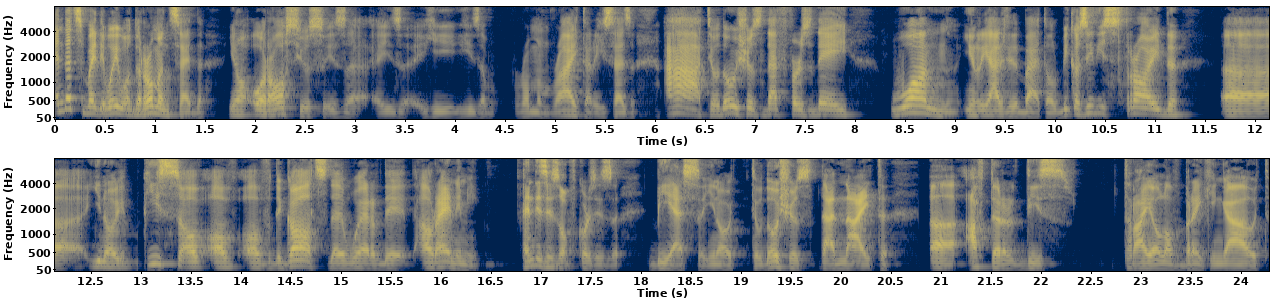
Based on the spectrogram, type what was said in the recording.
And that's, by the way, what the Romans said. You know, Orosius is a, is a, he he's a Roman writer. He says, "Ah, Theodosius, that first day." won in reality the battle because he destroyed uh, you know piece of, of of the Goths that were the our enemy. And this is of course is bs you know theodosius that night uh, after this trial of breaking out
